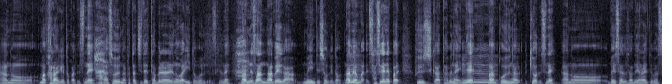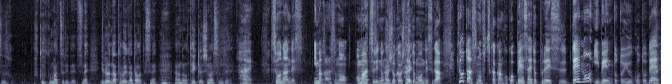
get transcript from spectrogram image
あのまあ唐揚げとかですね、はい。あそういうような形で食べられるのがいいと思うんですけどね。はい。まあ皆さん鍋がメインでしょうけど、鍋はまあさすがにやっぱり冬しか食べないんで、うん。まあこういうふうな今日ですね、あのベイサイドさんでやられてますふくふく祭りでですね、いろんな食べ方をですね、あの提供しますんで、はい、そうなんです。今からそのお祭りのご紹介をしたいと思うんですが、今日と明日の2日間ここベイサイドプレイスでのイベントということで、はい。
